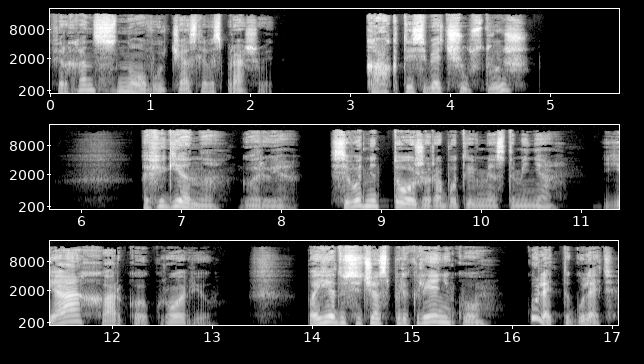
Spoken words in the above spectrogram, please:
Ферхан снова участливо спрашивает. «Как ты себя чувствуешь?» «Офигенно», — говорю я. «Сегодня тоже работай вместо меня. Я харкаю кровью. Поеду сейчас в поликлинику. Гулять-то гулять.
